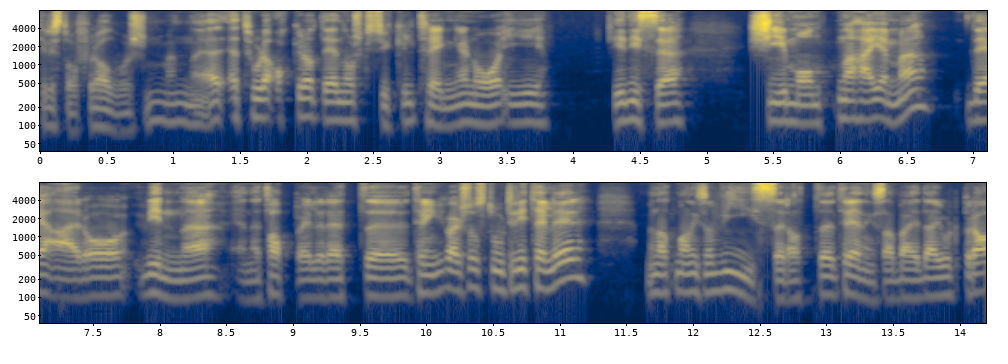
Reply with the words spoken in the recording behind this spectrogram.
Kristoffer Halvorsen. Men jeg, jeg, tror det er akkurat det norsk sykkel trenger nå i, i disse skimånedene her hjemme. Det er å vinne en etappe eller et uh, Trenger ikke være så stort ritt heller, men at man liksom viser at treningsarbeidet er gjort bra,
